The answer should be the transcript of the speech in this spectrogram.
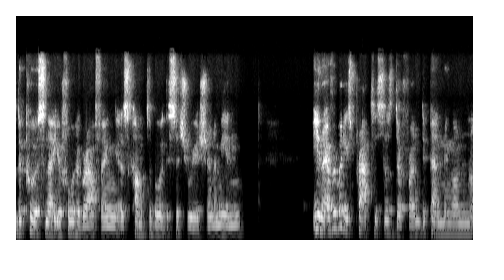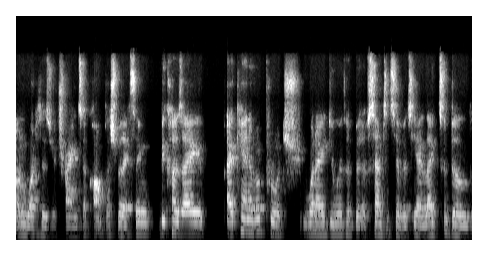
the person that you're photographing is comfortable with the situation. I mean, you know, everybody's practice is different depending on on what it is you're trying to accomplish. But I think because I I kind of approach what I do with a bit of sensitivity. I like to build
